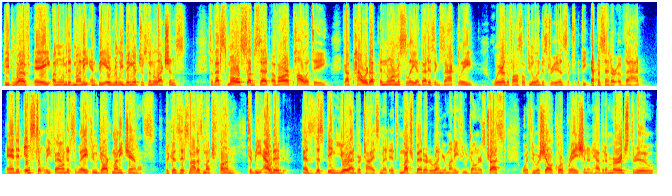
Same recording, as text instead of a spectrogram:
People who have A, unlimited money, and B, a really big interest in elections. So that small subset of our polity got powered up enormously, and that is exactly where the fossil fuel industry is. It's at the epicenter of that. And it instantly found its way through dark money channels because it's not as much fun to be outed as this being your advertisement. It's much better to run your money through Donors Trust or through a shell corporation and have it emerge through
